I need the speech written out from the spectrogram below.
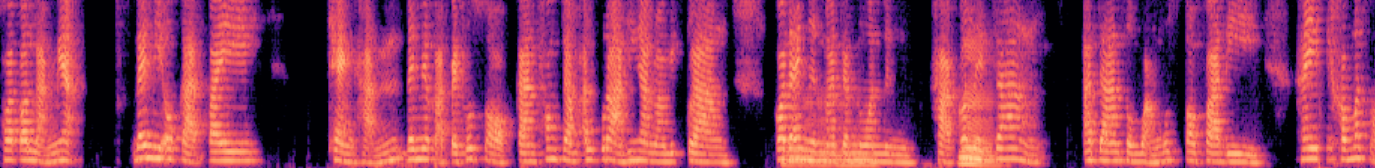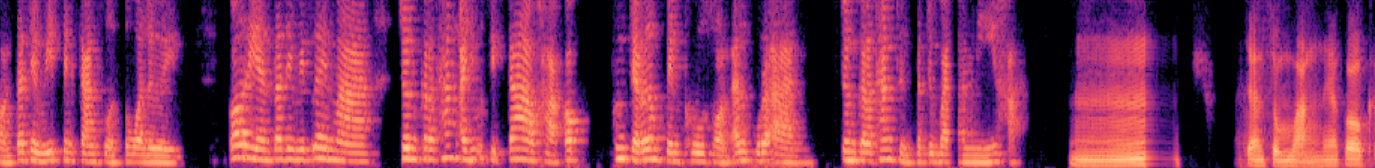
พอตอนหลังเนี่ยได้มีโอกาสไป แข่งขันได้มีโอกาสไปทดสอบการท่องจำอัลกุรอานที่งานมาวิกกลาง ก็ได้เงินมาจำนวนหนึ่งค่ะก็เลยจ้างอาจารย์สมหวังมุสตอฟาดี ให้เขามาสอนตะเจวิตเป็นการส่วนตัวเลย ก็เรียนตะเจวิตเรื่อยมา จนกระทั่งอายุ 19 ค่ะ ก็เพิ่งจะเริ่มเป็นครูสอนอัลกุรอาน จนกระทั่งถึงปัจจุบันนี้ค่ะ อืมอาจารย์สมหวังเนี่ยก็เค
